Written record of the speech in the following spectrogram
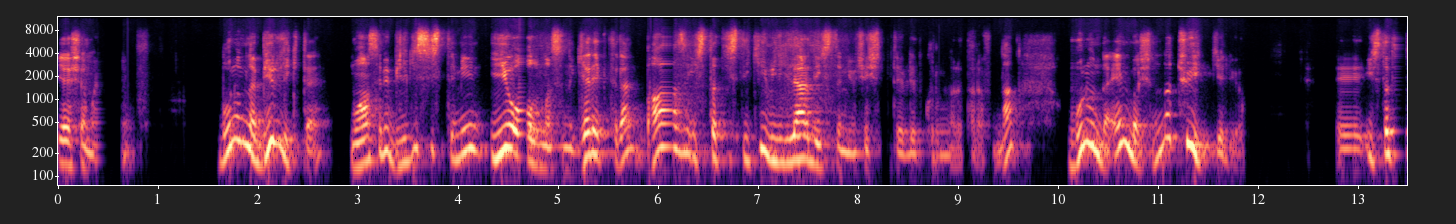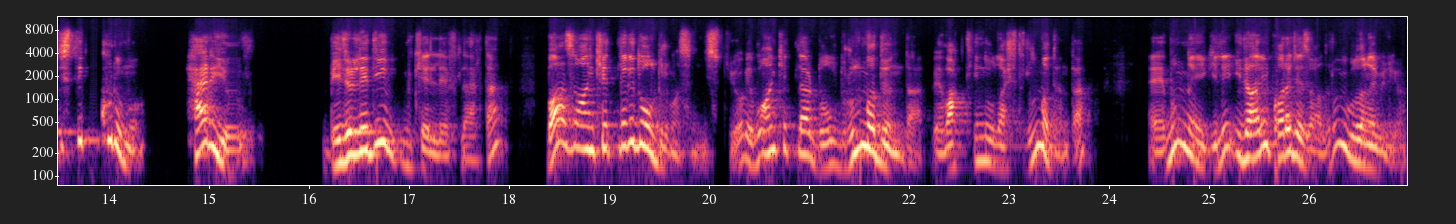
yaşamayın. Bununla birlikte muhasebe bilgi sisteminin iyi olmasını gerektiren bazı istatistiki bilgiler de isteniyor çeşitli devlet kurumları tarafından. Bunun da en başında TÜİK geliyor. E, İstatistik Kurumu her yıl belirlediği mükelleflerden bazı anketleri doldurmasını istiyor ve bu anketler doldurulmadığında ve vaktinde ulaştırılmadığında e, bununla ilgili idari para cezaları uygulanabiliyor.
